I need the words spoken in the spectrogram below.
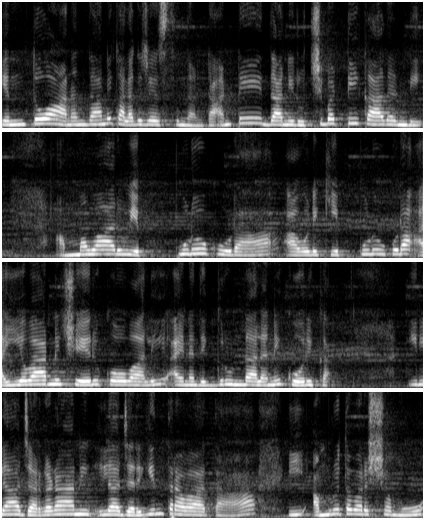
ఎంతో ఆనందాన్ని కలగజేస్తుందంట. అంటే దాని రుచి బట్టి కాదండి. అమ్మవారు ఎప్పుడూ కూడా ఆవిడకి ఎప్పుడూ కూడా అయ్యవారిని చేరుకోవాలి ఆయన దగ్గర ఉండాలని కోరిక. ఇలా జరగడాని ఇలా జరిగిన తర్వాత ఈ అమృత వర్షము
